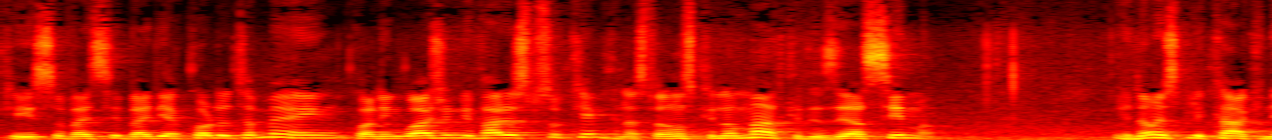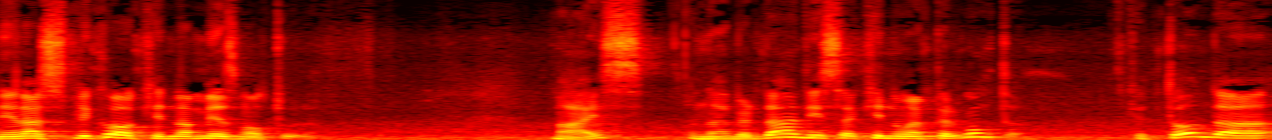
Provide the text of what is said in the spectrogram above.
que isso vai se vai de acordo também com a linguagem de vários psukim, que nós falamos quilomat, quer dizer acima. E não explicar, que nem explicou, que na mesma altura. Mas, na verdade, isso aqui não é pergunta. Porque toda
